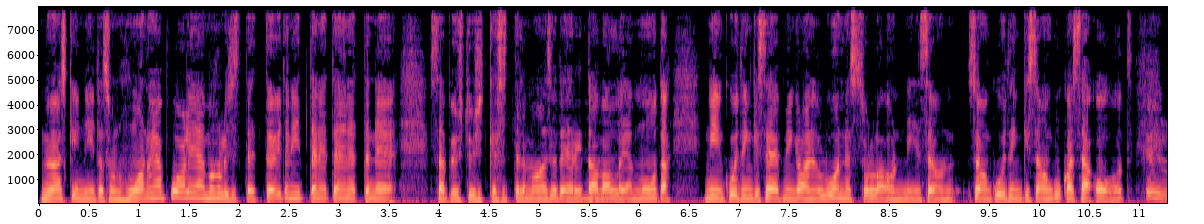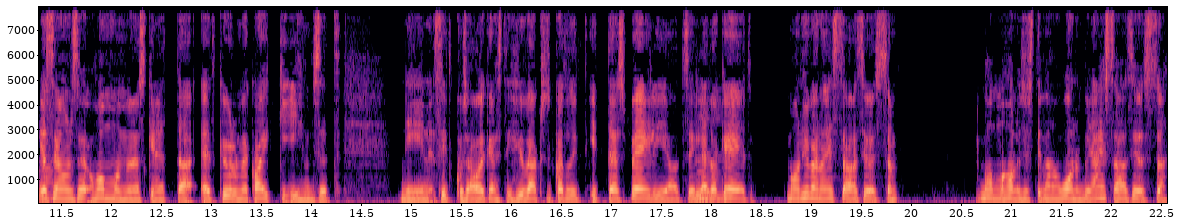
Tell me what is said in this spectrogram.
myöskin niitä sun huonoja puolia ja mahdollisesti teet töitä niiden eteen, että ne, sä pystyisit käsittelemään asioita eri tavalla ja muuta, niin kuitenkin se, että minkälainen luonne sulla on, niin se on, se on kuitenkin, se on kuka sä oot. Kyllä. Ja se on se homma myöskin, että, että kyllä me kaikki ihmiset, niin sit kun sä oikeasti hyväksyt, katsot itseäsi peiliin ja oot silleen, että okei, että mä oon hyvä näissä asioissa, mä oon mahdollisesti vähän huonompi näissä asioissa,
